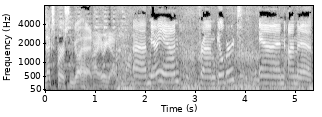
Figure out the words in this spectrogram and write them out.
next person, go ahead. All right, here we go. Uh, Marianne from Gilbert, and I'm an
